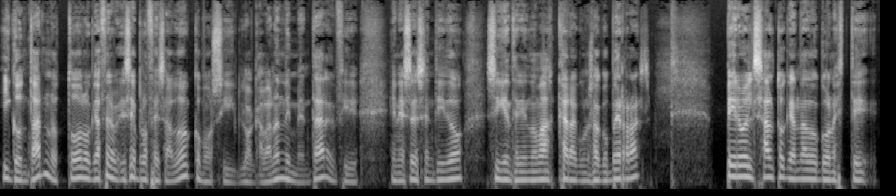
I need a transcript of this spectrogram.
y contarnos todo lo que hace ese procesador como si lo acabaran de inventar. Es decir, en ese sentido siguen teniendo más cara que un saco perras. Pero el salto que han dado con este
